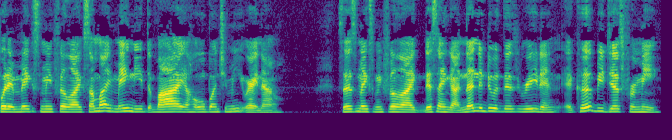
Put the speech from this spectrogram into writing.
but it makes me feel like somebody may need to buy a whole bunch of meat right now. So this makes me feel like this ain't got nothing to do with this reading. It could be just for me.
